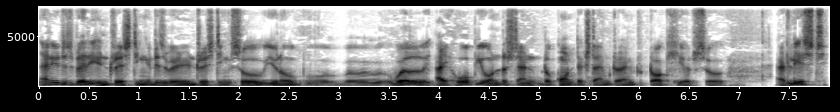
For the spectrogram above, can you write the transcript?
and it is very interesting it is very interesting. So you know well i hope you understand the context i'm trying to talk here. So at least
